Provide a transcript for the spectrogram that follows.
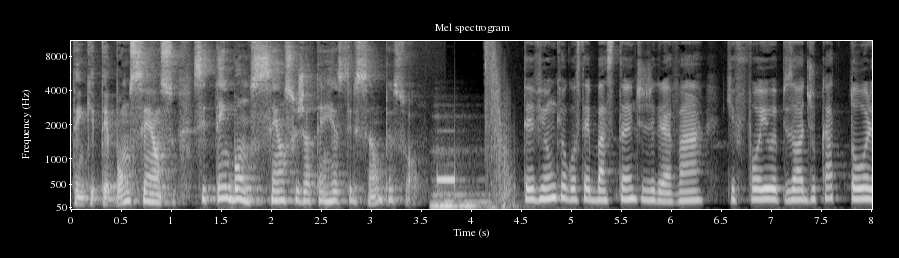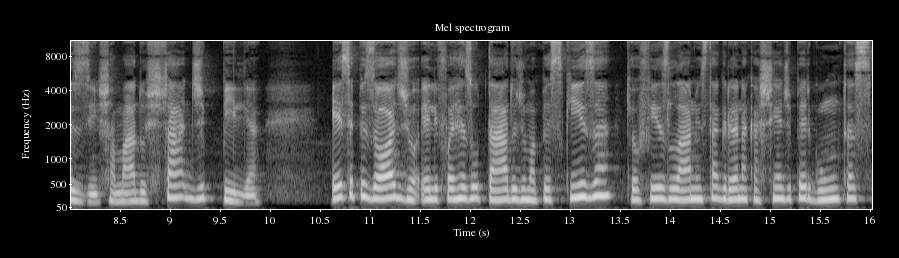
tem que ter bom senso. Se tem bom senso, já tem restrição, pessoal. Teve um que eu gostei bastante de gravar, que foi o episódio 14, chamado Chá de Pilha. Esse episódio ele foi resultado de uma pesquisa que eu fiz lá no Instagram, na caixinha de perguntas,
